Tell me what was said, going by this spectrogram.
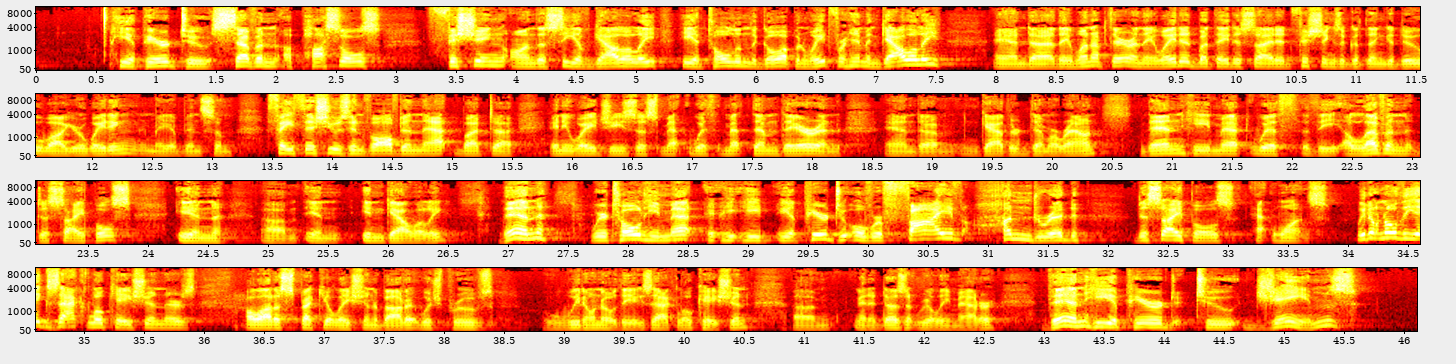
he appeared to seven apostles fishing on the Sea of Galilee. He had told them to go up and wait for him in Galilee. And uh, they went up there and they waited, but they decided fishing's a good thing to do while you're waiting. There may have been some faith issues involved in that, but uh, anyway, Jesus met with met them there and and um, gathered them around. Then he met with the eleven disciples in um, in in Galilee. Then we're told he met, he, he, he appeared to over 500 disciples at once. We don't know the exact location. There's a lot of speculation about it, which proves we don't know the exact location, um, and it doesn't really matter. Then he appeared to James.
